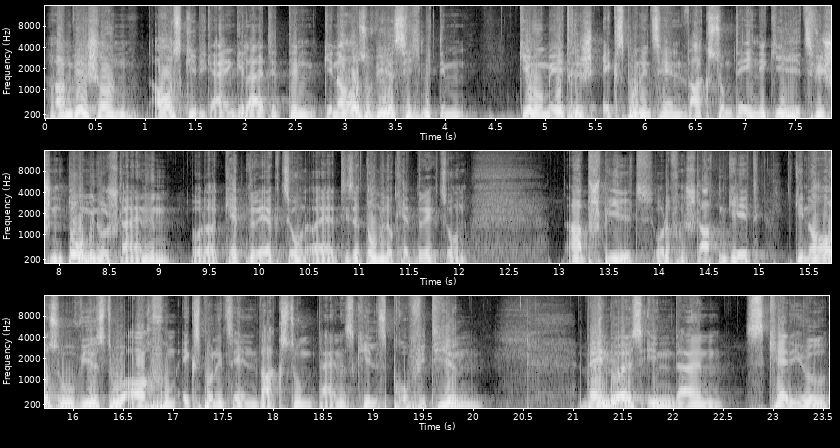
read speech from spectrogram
haben wir schon ausgiebig eingeleitet, denn genauso wie es sich mit dem geometrisch exponentiellen Wachstum der Energie zwischen Dominosteinen oder Kettenreaktion, äh, dieser Domino-Kettenreaktion abspielt oder vonstatten geht, genauso wirst du auch vom exponentiellen Wachstum deiner Skills profitieren, wenn du es in dein Schedule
